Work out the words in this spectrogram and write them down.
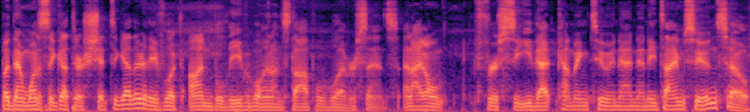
but then once they got their shit together, they've looked unbelievable and unstoppable ever since. And I don't foresee that coming to an end anytime soon. So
